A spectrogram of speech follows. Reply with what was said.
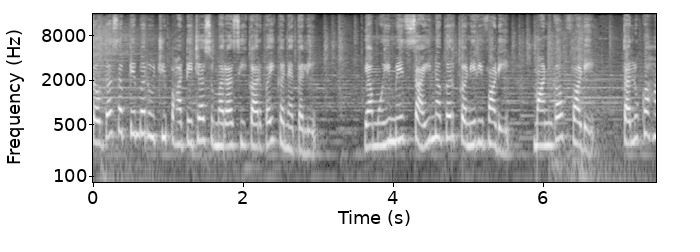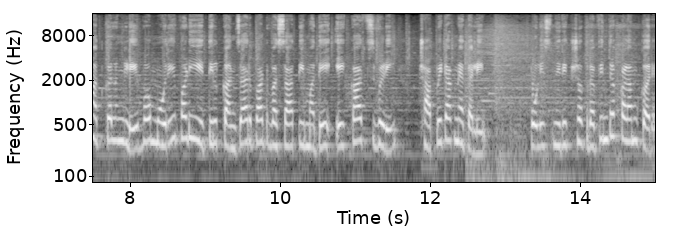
चौदा सप्टेंबर रोजी पहाटेच्या सुमारास ही कारवाई करण्यात आली. या मोहिमेत साईनगर कणेरीवाडी माणगाववाडी तालुका हातकलंगले व मोरेपाडी येथील कंजारबाट वसाहतीमध्ये एकाच वेळी छापे टाकण्यात आले. पोलीस निरीक्षक रवींद्र कळमकर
